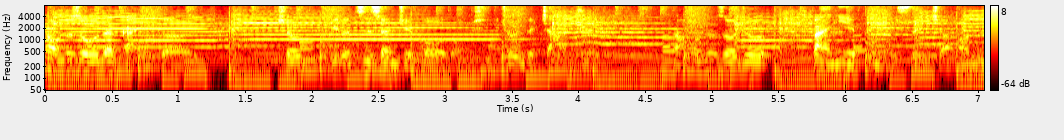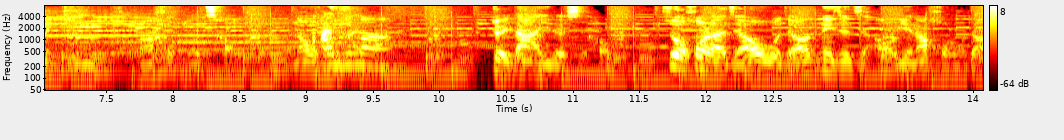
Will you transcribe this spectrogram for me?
那我那时候在改一个就一个自身结构的东西，就一个家具，然后我那时候就半夜不能睡觉，然后那边低乳头，然后喉咙又超痛，然后我大一吗？对，大一的时候，所以我后来只要我只要那阵子熬夜，然后喉咙只要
